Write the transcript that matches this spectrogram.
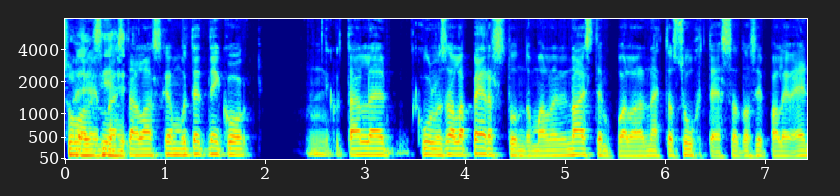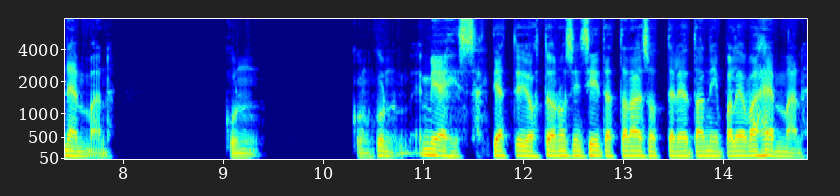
Sulla oli en mä siihen, sitä laske, mutta et niinku, niinku tälleen kuuluisalla perstuntumalla, niin naisten puolella näitä on suhteessa tosi paljon enemmän kuin, kuin, kuin miehissä. Tietty johtuen osin siitä, että naisottelijoita on niin paljon vähemmän.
